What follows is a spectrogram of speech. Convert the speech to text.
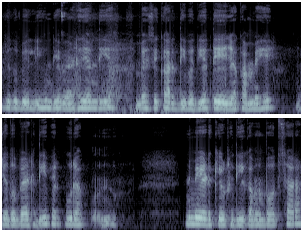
ਜਦੋਂ ਬੇਲੀ ਹੁੰਦੀ ਹੈ ਬੈਠ ਜਾਂਦੀ ਹੈ ਵੈਸੇ ਕਰਦੀ ਵਧੀਆ ਤੇਜ਼ ਆ ਕੰਮ ਇਹ। ਜਦੋਂ ਬੈਠਦੀ ਹੈ ਫਿਰ ਪੂਰਾ ਨਿਮੇੜ ਕੇ ਉੱਠਦੀ ਹੈ ਕੰਮ ਬਹੁਤ ਸਾਰਾ।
